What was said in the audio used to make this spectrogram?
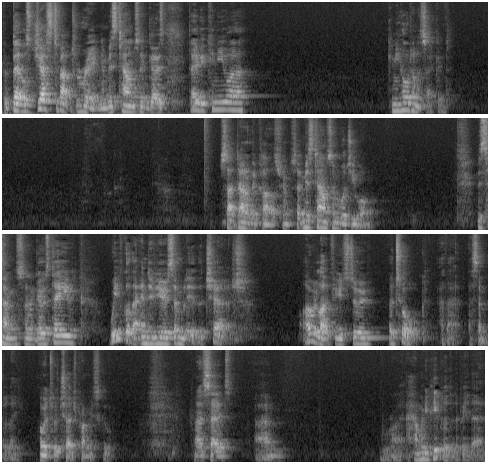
The bell's just about to ring, and Miss Townsend goes, "David, can you uh, can you hold on a second? Sat down in the classroom. So, Miss Townsend, what do you want? Miss Townsend goes, Dave, we've got that end of year assembly at the church. I would like for you to do a talk at that assembly. I went to a church primary school. And I said, um, right, how many people are going to be there?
